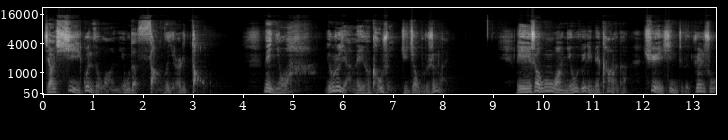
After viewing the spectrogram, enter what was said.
将细棍子往牛的嗓子眼里倒。那牛啊，流着眼泪和口水，却叫不出声来。李少翁往牛嘴里面看了看，确信这个绢书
